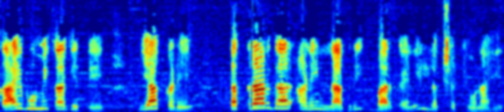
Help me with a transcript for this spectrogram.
काय भूमिका घेते याकडे तक्रारदार आणि नागरिक बारकाईने लक्ष ठेवून आहेत.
